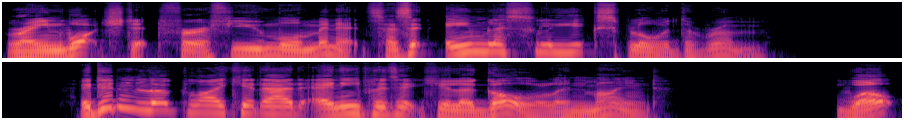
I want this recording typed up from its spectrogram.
Rain watched it for a few more minutes as it aimlessly explored the room. It didn't look like it had any particular goal in mind. Well,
